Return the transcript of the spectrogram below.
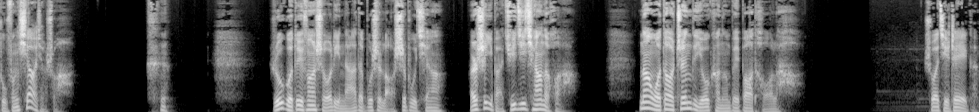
楚风笑笑说：“哼，如果对方手里拿的不是老式步枪，而是一把狙击枪的话，那我倒真的有可能被爆头了。”说起这个，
